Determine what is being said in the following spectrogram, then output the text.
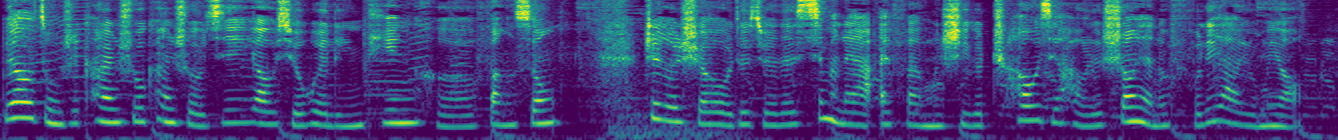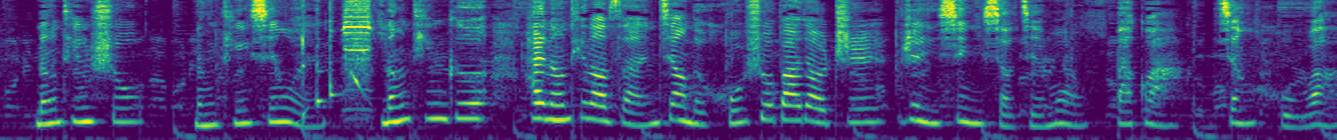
不要总是看书看手机，要学会聆听和放松。这个时候我就觉得喜马拉雅 FM 是一个超级好的双眼的福利啊，有没有？能听书，能听新闻，能听歌，还能听到咱这样的胡说八道之任性小节目八卦江湖啊！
